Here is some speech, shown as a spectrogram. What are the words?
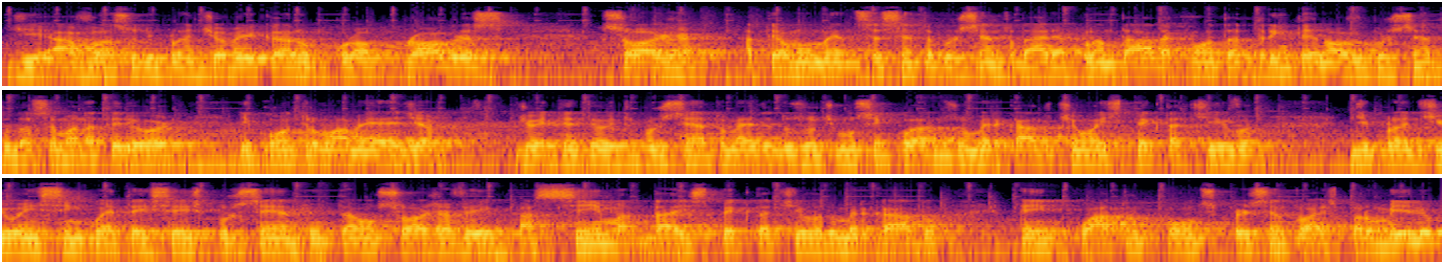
de avanço de plantio americano, Crop Progress. Soja, até o momento 60% da área plantada, conta 39% da semana anterior e contra uma média de 88%, média dos últimos cinco anos. O mercado tinha uma expectativa de plantio em 56%, então soja veio acima da expectativa do mercado em 4 pontos percentuais. Para o milho,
